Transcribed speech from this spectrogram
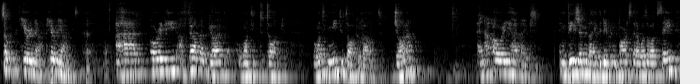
So hear me out. Hear me out. I had already. I felt that God wanted to talk, wanted me to talk about Jonah, and I already had like envisioned like the different parts that I was about to say,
